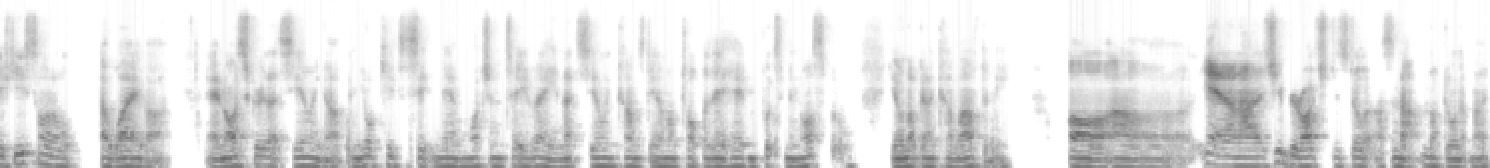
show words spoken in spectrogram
if you sign a, a waiver and I screw that ceiling up and your kids are sitting there watching TV and that ceiling comes down on top of their head and puts them in hospital, you're not going to come after me. Oh, uh, yeah, no, no, you'd be right. You just do it. I said, no, I'm not doing it, mate.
